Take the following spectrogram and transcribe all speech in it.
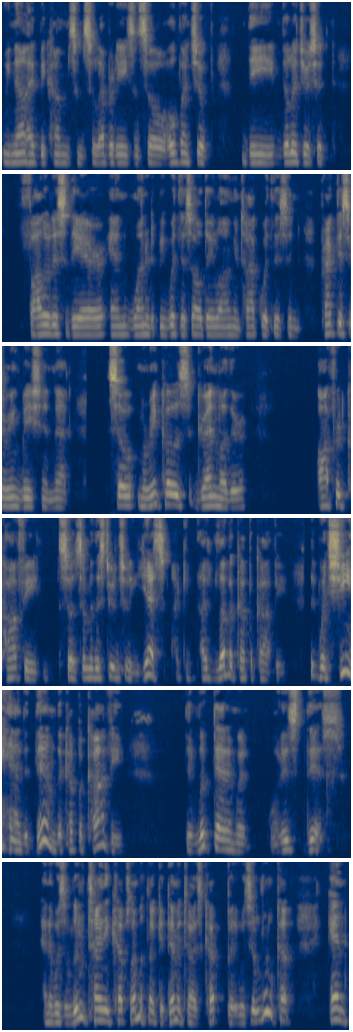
we now had become some celebrities, and so a whole bunch of the villagers had followed us there and wanted to be with us all day long and talk with us and practice their English and that. So Marinko's grandmother offered coffee. So some of the students said, "Yes, I could. I'd love a cup of coffee." When she handed them the cup of coffee, they looked at it and went, What is this? And it was a little tiny cup, almost like a demitasse cup, but it was a little cup. And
